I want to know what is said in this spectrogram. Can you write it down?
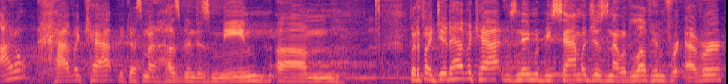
I don't have a cat because my husband is mean. Um, but if I did have a cat, his name would be Sandwiches and I would love him forever.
